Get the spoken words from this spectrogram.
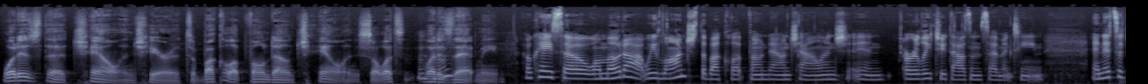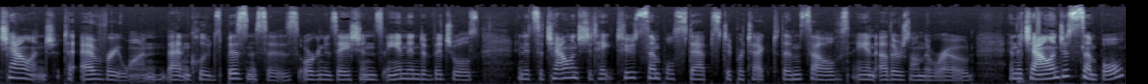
what is the challenge here? It's a buckle up, phone down challenge. So, what's mm-hmm. what does mm-hmm. that mean? Okay, so well, MoDOT we launched the buckle up, phone down challenge in early 2017. And it's a challenge to everyone. That includes businesses, organizations, and individuals. And it's a challenge to take two simple steps to protect themselves and others on the road. And the challenge is simple.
